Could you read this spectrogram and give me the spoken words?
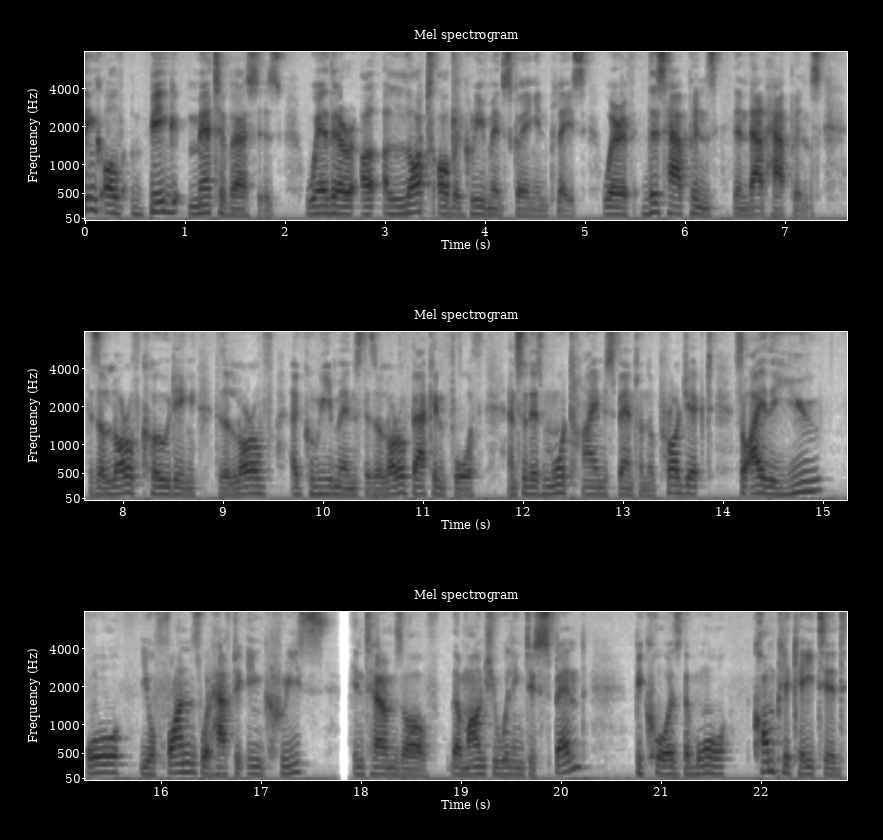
think of big metaverses where there are a lot of agreements going in place where if this happens then that happens. There's a lot of coding there's a lot of agreements there's a lot of back and forth and so there's more time spent on the project. So either you or your funds will have to increase in terms of the amount you're willing to spend because the more complicated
